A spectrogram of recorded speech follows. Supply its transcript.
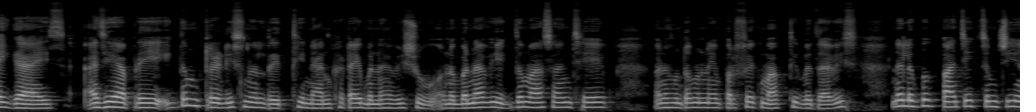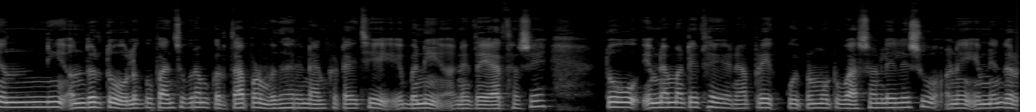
હાય ગાઈસ આજે આપણે એકદમ ટ્રેડિશનલ રીતથી નાનખટાઈ બનાવીશું અને બનાવવી એકદમ આસાન છે અને હું તમને પરફેક્ટ માપથી બતાવીશ. અને લગભગ પાંચેક ચમચીની અંદર તો લગભગ પાંચસો ગ્રામ કરતાં પણ વધારે નાનખટાઈ છે એ બની અને તૈયાર થશે. તો એમના માટે થઈ અને આપણે કોઈ પણ મોટું વાસણ લઈ લઈશું અને એમની અંદર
